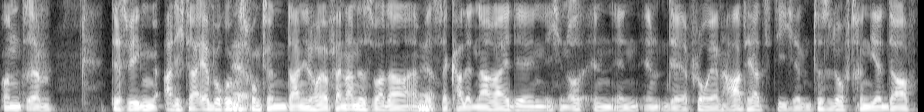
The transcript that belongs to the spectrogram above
Und ähm, Deswegen hatte ich da eher Berührungspunkte. Ja. Daniel Heuer Fernandes war da, ähm, ja. jetzt der Khaled Narei, den ich in, in, in, in der Florian Hartherz, die ich in Düsseldorf trainieren darf.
